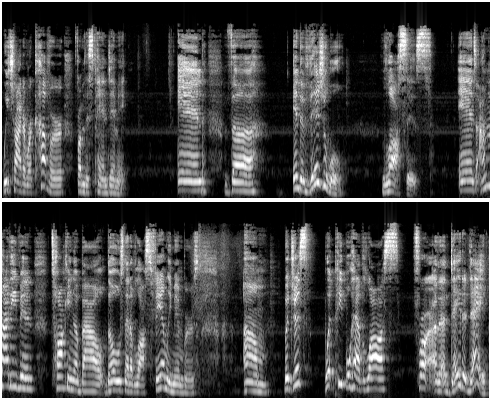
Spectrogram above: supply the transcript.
we try to recover from this pandemic. And the individual losses, and I'm not even talking about those that have lost family members, um, but just what people have lost for a day to day.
